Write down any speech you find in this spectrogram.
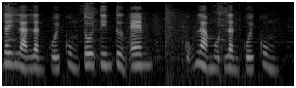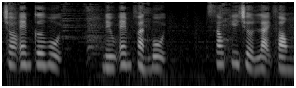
đây là lần cuối cùng tôi tin tưởng em, cũng là một lần cuối cùng, cho em cơ hội. Nếu em phản bội, sau khi trở lại phòng,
